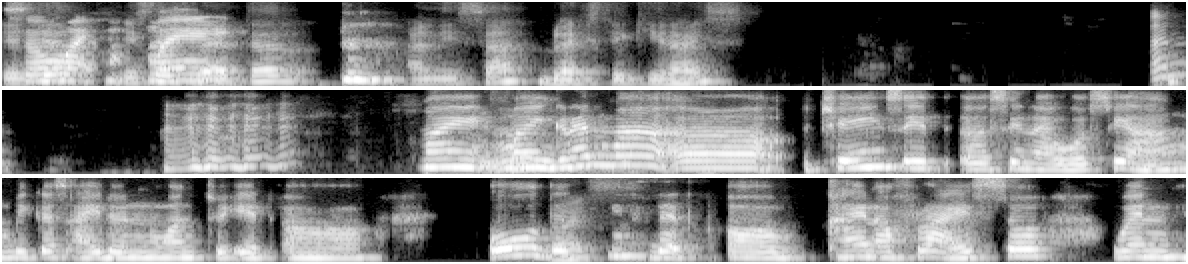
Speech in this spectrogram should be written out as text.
Is so that, my, is my, that better, Anissa? Black sticky rice? My my grandma uh, changed it uh, since I was young because I don't want to eat uh, all the rice. things that uh, kind of rice. So when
